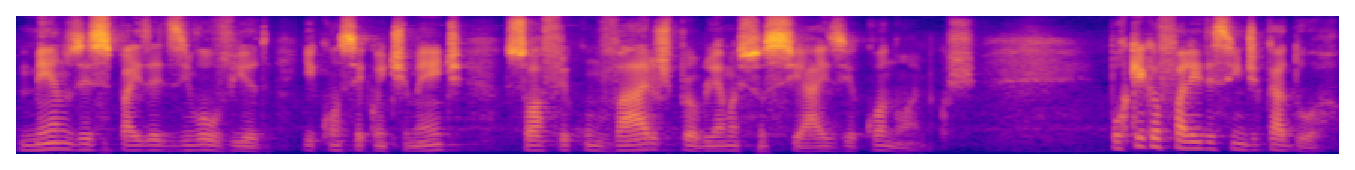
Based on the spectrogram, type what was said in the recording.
menos esse país é desenvolvido e, consequentemente, sofre com vários problemas sociais e econômicos. Por que, que eu falei desse indicador?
